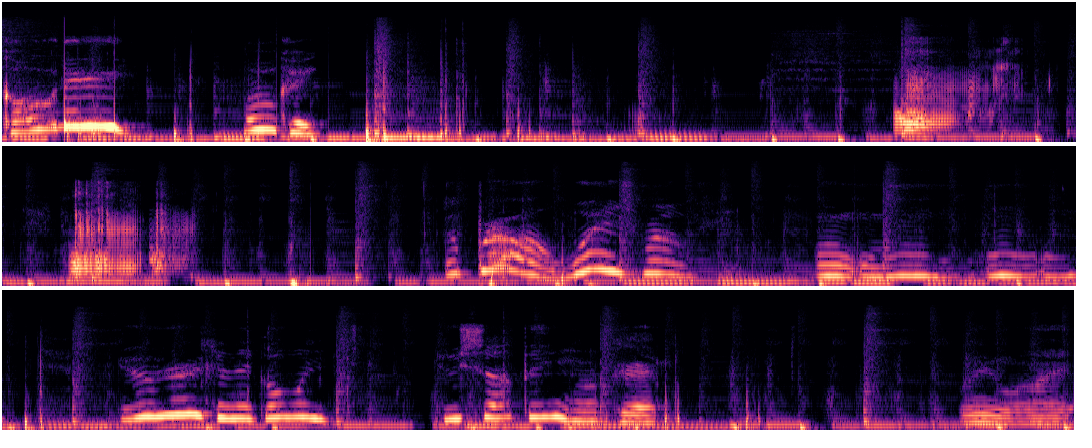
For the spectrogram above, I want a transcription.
Cody. Okay. Oh. Bro, what is wrong? Mm, mm, mm, you're gonna go and do something? Okay. What do you want?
